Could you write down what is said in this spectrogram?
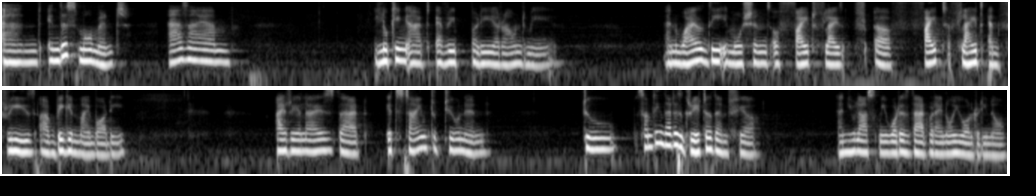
And in this moment, as I am looking at everybody around me, and while the emotions of fight, flight, uh, fight, flight, and freeze are big in my body, I realize that it's time to tune in to something that is greater than fear. And you'll ask me, what is that? But I know you already know.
